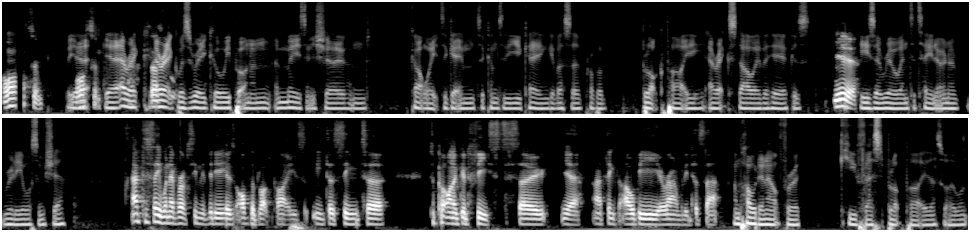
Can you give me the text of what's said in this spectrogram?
Awesome. But yeah, Awesome. yeah, Eric That's Eric cool. was really cool. He put on an amazing show, and I can't wait to get him to come to the UK and give us a proper block party Eric style over here because Yeah. he's a real entertainer and a really awesome chef. I have to say, whenever I've seen the videos of the block parties, he does seem to to put on a good feast. So yeah, I think that I'll be around when he does that. I'm holding out for a Q Fest block party. That's what I want.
